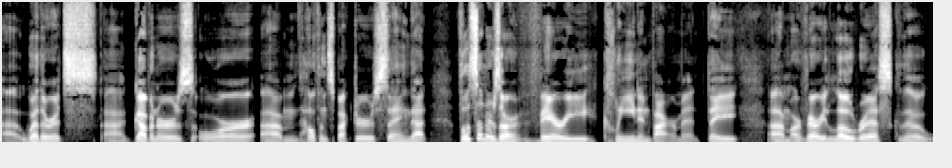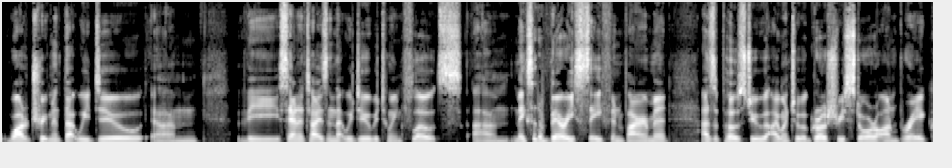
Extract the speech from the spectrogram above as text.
uh, whether it's uh, governors or um, health inspectors, saying that float centers are a very clean environment. They um, are very low risk. The water treatment that we do. The sanitizing that we do between floats um, makes it a very safe environment as opposed to I went to a grocery store on break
